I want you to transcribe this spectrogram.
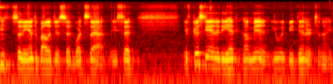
so the anthropologist said, What's that? And he said, If Christianity had come in, you would be dinner tonight.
